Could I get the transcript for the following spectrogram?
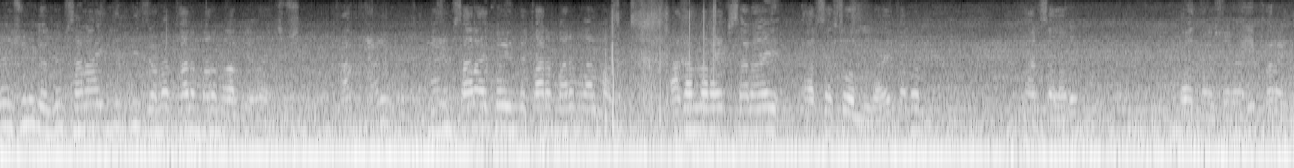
Ben şunu gördüm, sanayi girdiği zaman tarım marım kalmıyor ha, hiçbir şey. Bizim saray koyunda tarım marım kalmadı. Adamlara hep sanayi arsası oldu dahi tamam mı? Arsaları. Ondan sonra iyi paraydı.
